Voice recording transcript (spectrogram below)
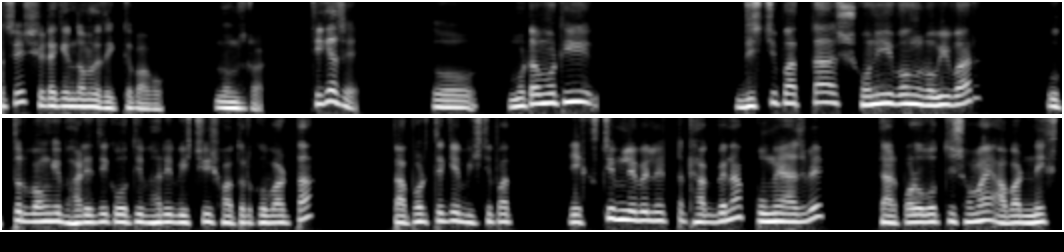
আছে, সেটা কিন্তু আমরা দেখতে পাবো বন্ধুরা। ঠিক আছে? তো মোটামুটি বৃষ্টিপাতটা শনি এবং রবিবার, উত্তরবঙ্গে ভারী থেকে অতি ভারী বৃষ্টির সতর্কবার্তা, তারপর থেকে বৃষ্টিপাত এক্সট্রিম লেভেলেরটা থাকবে না, কমে আসবে। তার পরবর্তী সময় আবার নেক্সট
